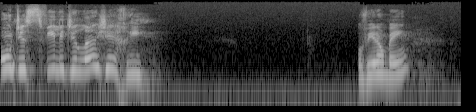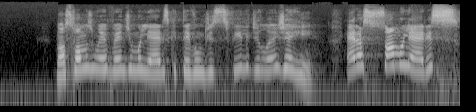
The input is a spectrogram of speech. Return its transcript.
um desfile de lingerie. Ouviram bem? Nós fomos um evento de mulheres que teve um desfile de lingerie. Era só mulheres.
